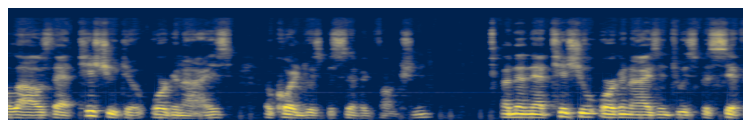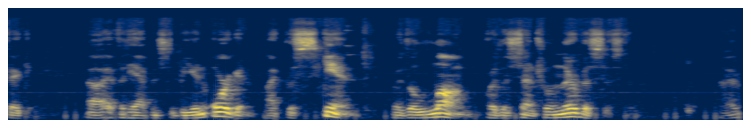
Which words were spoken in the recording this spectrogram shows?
allows that tissue to organize according to a specific function. And then that tissue organize into a specific, uh, if it happens to be an organ, like the skin or the lung or the central nervous system. Right?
